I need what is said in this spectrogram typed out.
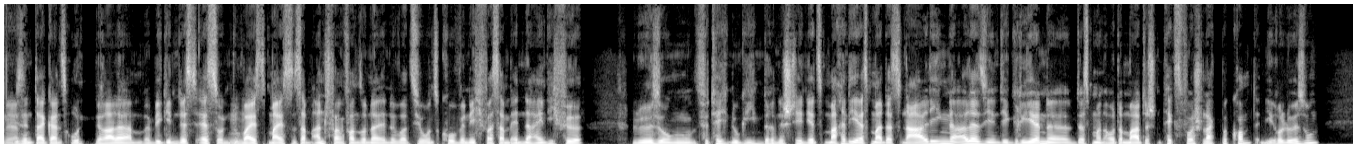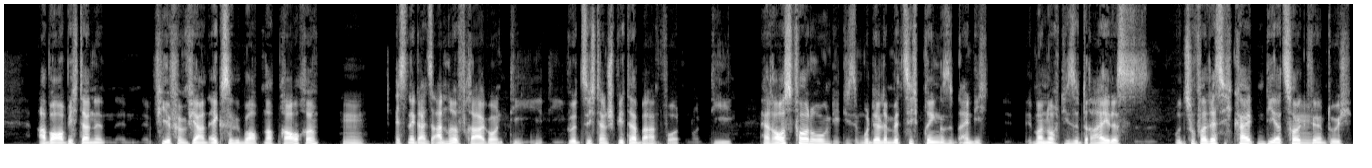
Ja. Wir sind da ganz unten, gerade am Beginn des S und mhm. du weißt meistens am Anfang von so einer Innovationskurve nicht, was am Ende eigentlich für Lösungen, für Technologien drin stehen. Jetzt machen die erstmal das Naheliegende alle. Sie integrieren, äh, dass man automatisch einen Textvorschlag bekommt in ihre Lösung. Aber ob ich dann vier, fünf Jahren Excel überhaupt noch brauche, hm. ist eine ganz andere Frage und die, die wird sich dann später beantworten. Und die Herausforderungen, die diese Modelle mit sich bringen, sind eigentlich immer noch diese drei. Das Unzuverlässigkeiten, die erzeugt hm. werden durch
